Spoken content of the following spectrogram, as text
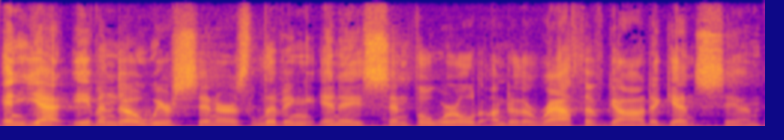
And yet, even though we're sinners living in a sinful world under the wrath of God against sin,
